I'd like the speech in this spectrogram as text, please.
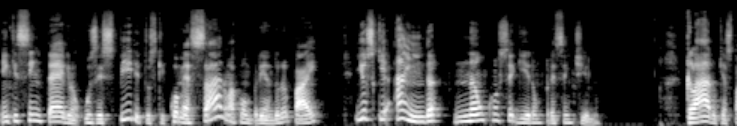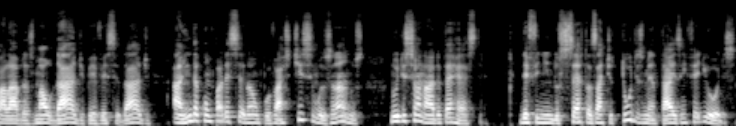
em que se integram os espíritos que começaram a compreender o Pai e os que ainda não conseguiram pressenti-lo. Claro que as palavras maldade e perversidade ainda comparecerão por vastíssimos anos no dicionário terrestre definindo certas atitudes mentais inferiores.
